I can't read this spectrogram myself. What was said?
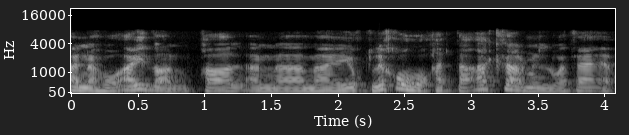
أنه أيضا قال أن ما يقلقه حتى أكثر من الوثائق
